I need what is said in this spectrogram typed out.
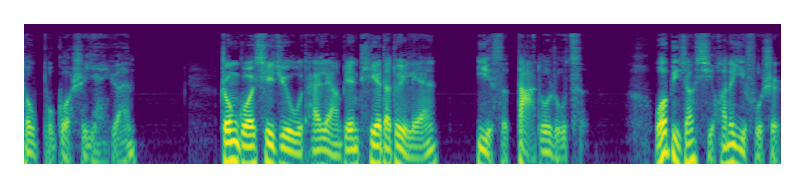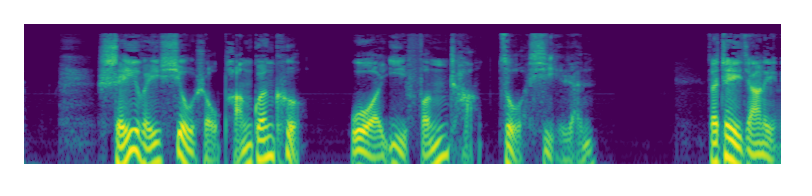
都不过是演员。”中国戏剧舞台两边贴的对联，意思大多如此。我比较喜欢的一幅是：“谁为袖手旁观客，我亦逢场作戏人。”在这一讲里，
